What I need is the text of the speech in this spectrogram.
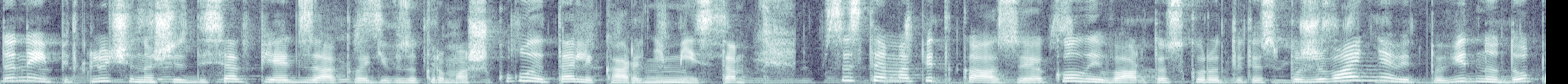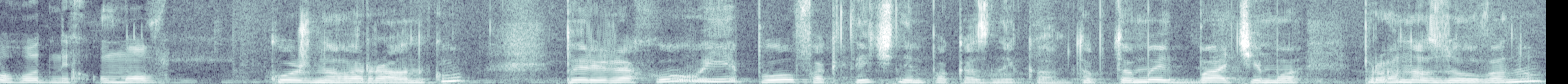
До неї підключено 65 закладів, зокрема школи та лікарні міста. Система підказує, коли варто скоротити споживання відповідно до погодних умов. кожного ранку перераховує по фактичним показникам. Тобто ми бачимо прогнозовану,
